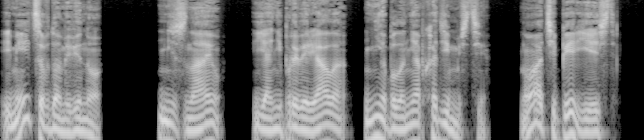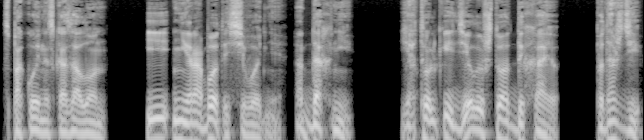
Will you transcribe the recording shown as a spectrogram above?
Имеется в доме вино?» «Не знаю. Я не проверяла. Не было необходимости. Ну а теперь есть», — спокойно сказал он. «И не работай сегодня. Отдохни. Я только и делаю, что отдыхаю. Подожди,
